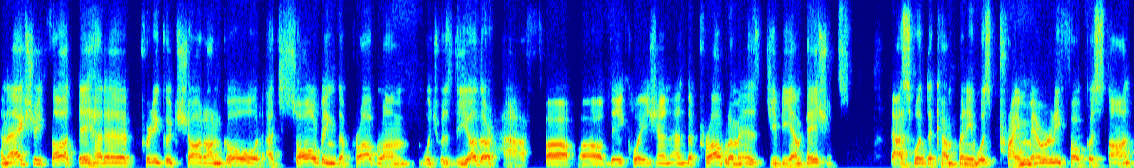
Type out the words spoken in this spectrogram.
and I actually thought they had a pretty good shot on goal at solving the problem, which was the other half uh, of the equation. And the problem is GBM patients. That's what the company was primarily focused on.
